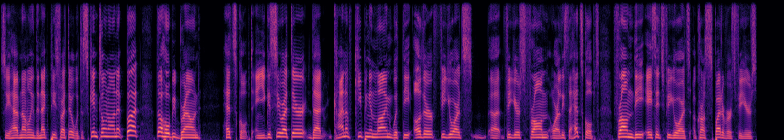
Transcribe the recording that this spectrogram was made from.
So you have not only the neck piece right there with the skin tone on it, but the Hobie Brown head sculpt. And you can see right there that kind of keeping in line with the other Figuarts uh, figures from, or at least the head sculpts from the SH Figuarts Across the Spider-Verse figures.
